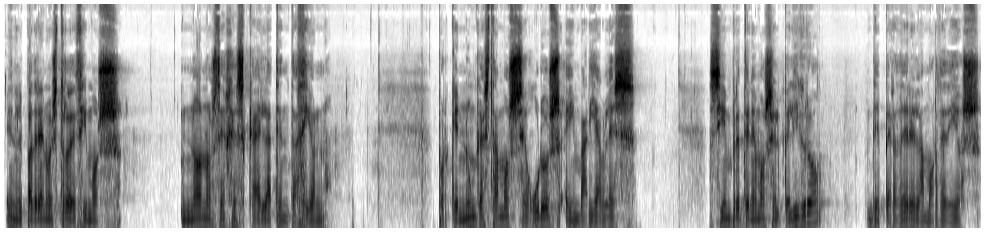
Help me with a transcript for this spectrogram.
En el Padre nuestro decimos, no nos dejes caer la tentación, porque nunca estamos seguros e invariables. Siempre tenemos el peligro de perder el amor de Dios.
